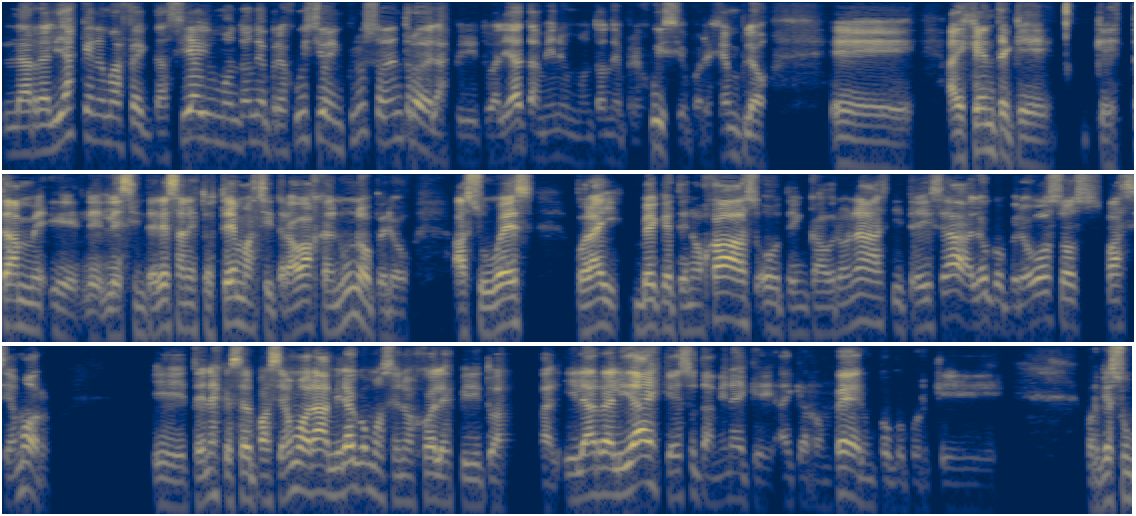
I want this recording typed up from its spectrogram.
la realidad es que no me afecta. Sí hay un montón de prejuicio, incluso dentro de la espiritualidad también hay un montón de prejuicio. Por ejemplo, eh, hay gente que, que está, les interesan estos temas y trabaja en uno, pero a su vez por ahí ve que te enojas o te encabronás y te dice, ah, loco, pero vos sos paz y amor. Eh, tenés que ser paz y amor. Ah, mira cómo se enojó el espiritual. Y la realidad es que eso también hay que, hay que romper un poco porque, porque es, un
